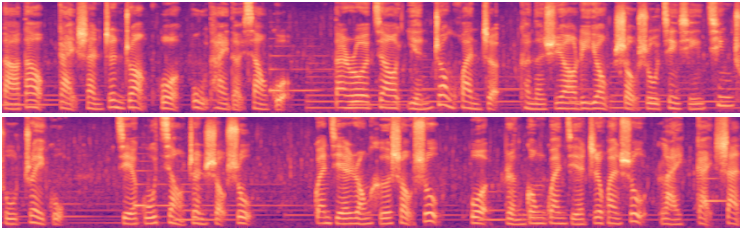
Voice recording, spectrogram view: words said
达到改善症状或步态的效果。但若较严重患者，可能需要利用手术进行清除赘骨、截骨矫正手术、关节融合手术或人工关节置换术来改善。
